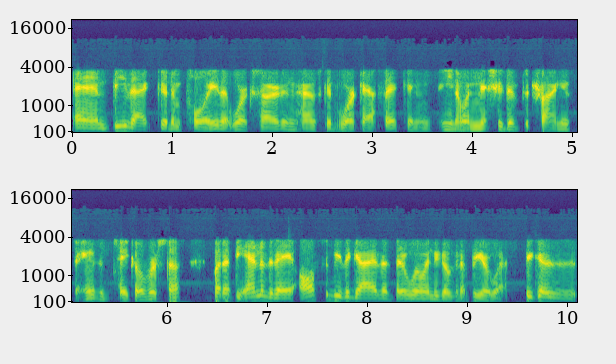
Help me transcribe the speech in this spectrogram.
and be that good employee that works hard and has good work ethic and, you know, initiative to try new things and take over stuff. But at the end of the day, also be the guy that they're willing to go get a beer with because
